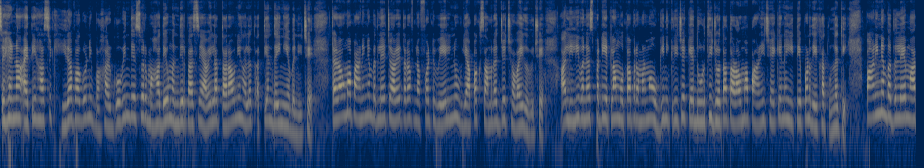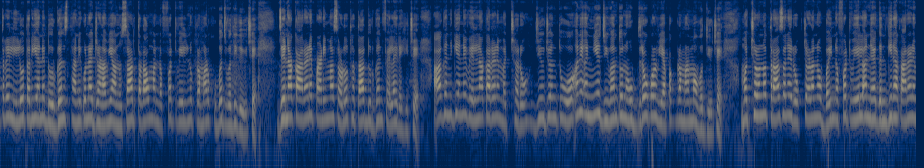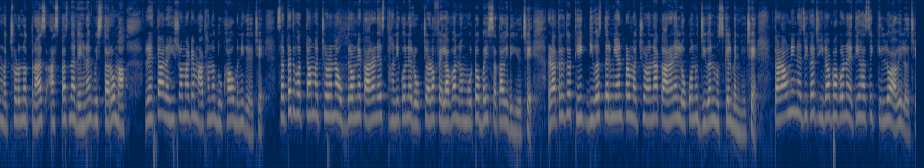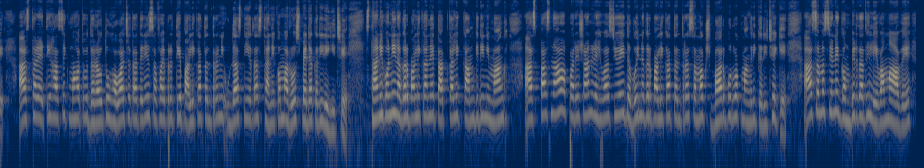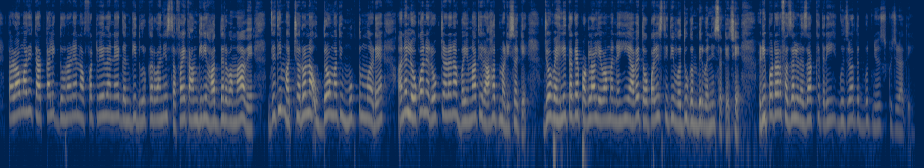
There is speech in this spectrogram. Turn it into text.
શહેરના ઐતિહાસિક હીરાબાગોની બહાર ગોવિંદેશ્વર મહાદેવ મંદિર પાસે આવેલા તળાવની હાલત અત્યંત દયનીય બની છે. તળાવમાં પાણીને બદલે ચારે તરફ નફટ વેલનું વ્યાપક સામ્રાજ્ય છવાઈ ગયું છે. આ લીલી વનસ્પતિ એટલા મોટા પ્રમાણમાં ઉગી નીકળી છે કે દૂરથી જોતા તળાવમાં પાણી છે કે નહીં તે પણ દેખાતું નથી. પાણીને બદલે માત્ર લીલોતરી અને દુર્ગંધ સ્થાનિકોના જણાવ્યા અનુસાર તળાવમાં નફટ વેલનું પ્રમાણ ખૂબ જ વધી ગયું છે, જેના કારણે પાણીમાં સડો થતાં દુર્ગંધ ફેલાઈ રહી છે. આ ગંદકી અને વેલના કારણે મચ્છરો, જીવજંતુઓ અને અન્ય જીવાંતોનો ઉપદ્રવ પણ વ્યાપક પ્રમાણમાં વધ્યો છે. મચ્છરોનો ત્રાસ અને રોગચાળાનો ભય નફટ વેલ અને ગંદકીના કારણે મચ્છરોનો ત્રાસ આસપાસના રહેણાંક વિસ્તારોમાં રહેતા રહીશો માટે માથાનો દુખાવો બની ગયો છે. સતત વધતા મચ્છરોના ઉપદ્રવને કારણે સ્થાનિકોને રોગચાળો ફેલાવવાનો મોટો ભય સતાવી રહ્યો છે. રાત્રે તો ઠીક દિવસ દરમિયાન પણ મચ્છરોના કારણે લોકોનું જીવન મુશ્કેલ બન્યું છે. તળાવની નજીક જ હીરાભાગોળનો ઐતિહાસિક કિલ્લો આવેલો છે. આ સ્થળ ઐતિહાસિક મહત્વ ધરાવતું હોવા છતાં તેની સફાઈ પ્રત્યે પાલિકા તંત્રની ઉદાસીનતા સ્થાનિકોમાં રોષ પેદા કરી રહી છે. સ્થાનિકોની નગરપાલિકાને તાત્કાલિક કામગીરીની માંગ આસપાસના પરેશાન રહેવાસીઓએ ડભોઈ નગરપાલિકા તંત્ર સમક્ષ ભારપૂર્વક માંગણી કરી છે કે આ સમસ્યાને ગંભીરતાથી લેવામાં આવે. તળાવમાંથી તાત્કાલિક ધોરણે નફટવેલ અને ગંદકી દૂર કરવાની સફાઈ કામગીરી હાથ ધરવામાં આવે, જેથી મચ્છરોના ઉપદ્રવમાંથી મુક્ત મળે અને લોકોને રોગચાળાના ભયમાંથી રાહત મળી શકે. જો વહેલી તકે પગલાં લેવામાં નહીં આવે તો પરિસ્થિતિ વધુ ગંભીર બની શકે છે. રિપોર્ટર ફઝલ રઝાક ખત્રી ગુજરાત અદ્ભુત ન્યૂઝ ગુજરાતી.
